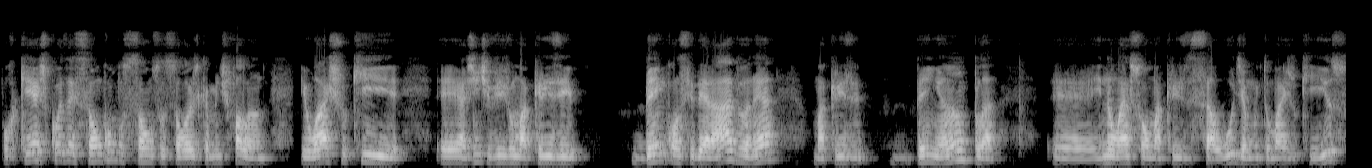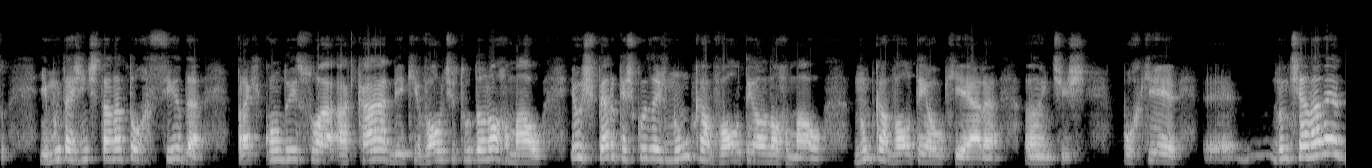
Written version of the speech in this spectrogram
Por que as coisas são como são, sociologicamente falando. Eu acho que é, a gente vive uma crise bem considerável, né? uma crise bem ampla, é, e não é só uma crise de saúde, é muito mais do que isso. E muita gente está na torcida para que quando isso acabe, que volte tudo ao normal. Eu espero que as coisas nunca voltem ao normal, nunca voltem ao que era antes, porque é, não tinha nada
